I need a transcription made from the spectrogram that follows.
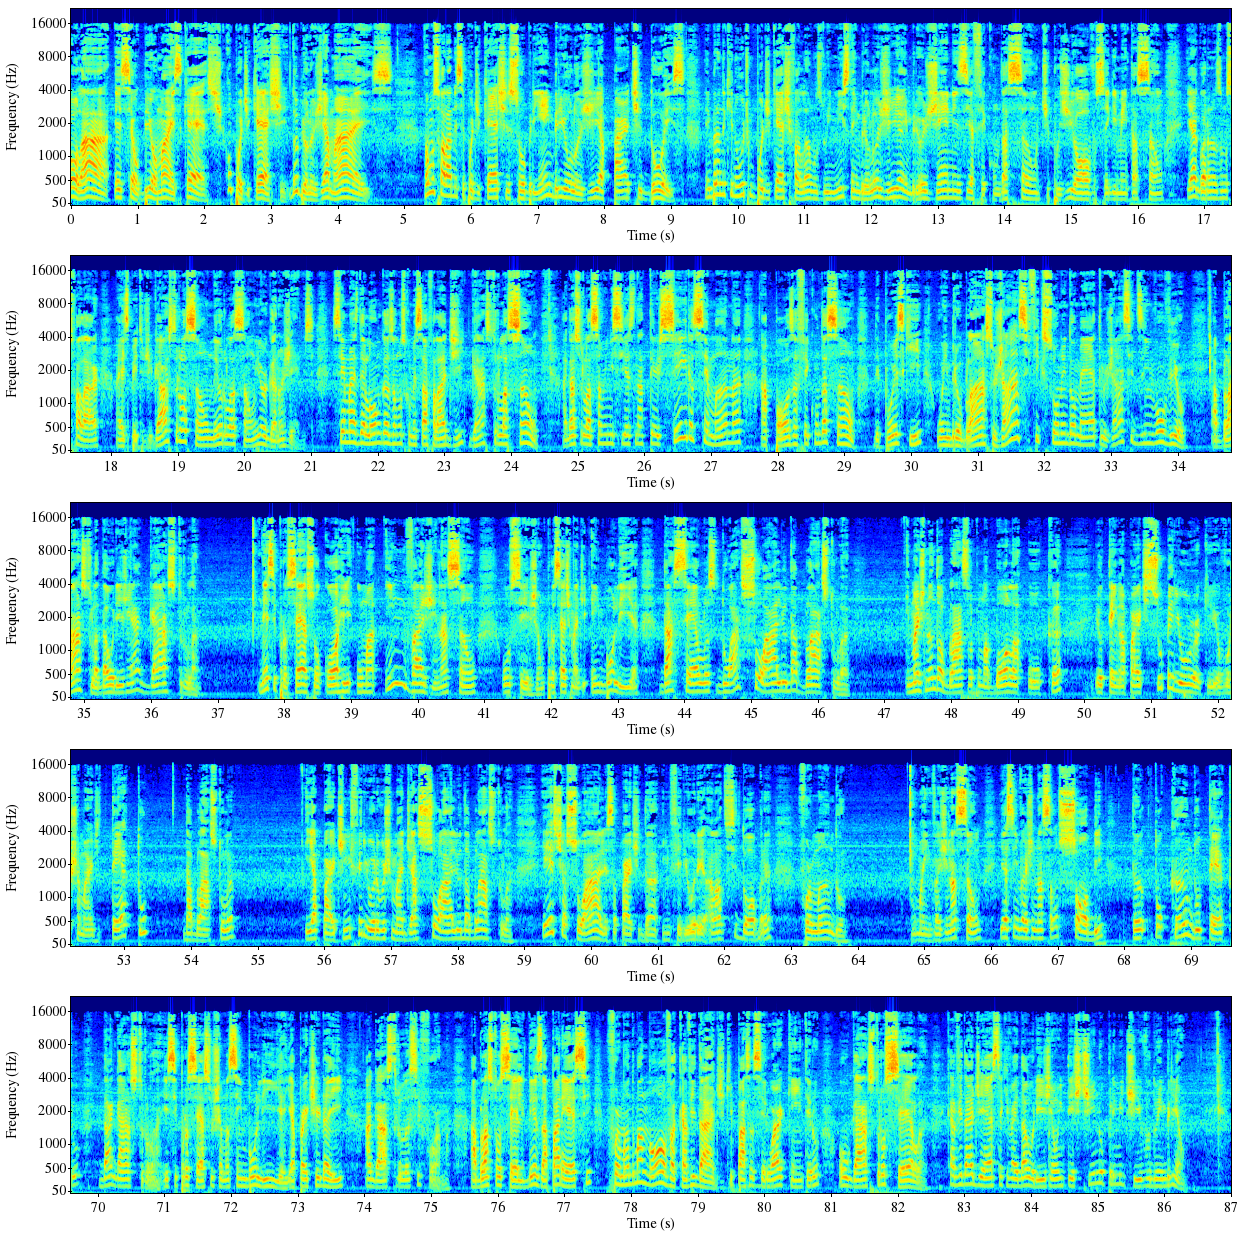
Olá, esse é o Biomais Cast, o podcast do Biologia Mais. Vamos falar nesse podcast sobre embriologia parte 2. Lembrando que no último podcast falamos do início da embriologia, embriogênese, a fecundação, tipos de ovos, segmentação e agora nós vamos falar a respeito de gastrulação, neurulação e organogênese. Sem mais delongas, vamos começar a falar de gastrulação. A gastrulação inicia-se na terceira semana após a fecundação, depois que o embrioblasto já se fixou no endométrio, já se desenvolveu. A blástula dá origem à gástrula. Nesse processo ocorre uma invaginação, ou seja, um processo chamado de embolia das células do assoalho da blástula. Imaginando a blástula com uma bola oca, eu tenho a parte superior, que eu vou chamar de teto da blástula, e a parte inferior eu vou chamar de assoalho da blástula. Este assoalho, essa parte da inferior, ela se dobra formando uma invaginação e essa invaginação sobe tocando o teto da gástrula. Esse processo chama-se embolia e a partir daí a gástrula se forma. A blastocele desaparece, formando uma nova cavidade, que passa a ser o arquêntero ou gastrocela. Cavidade esta que vai dar origem ao intestino primitivo do embrião.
